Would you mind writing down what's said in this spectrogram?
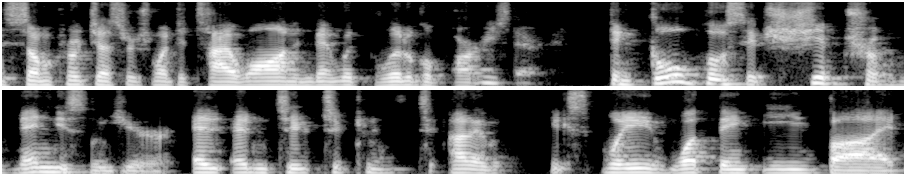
some protesters went to Taiwan and met with political parties there. The goalposts have shifted tremendously here, and, and to, to to kind of explain what they mean by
